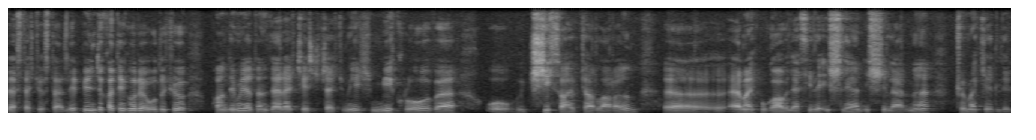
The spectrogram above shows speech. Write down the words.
dəstək göstərilir. Birinci kateqoriya kateqoriya odur ki, pandemiyadan zərər çəkmiş mikro və o kiçik sahibkarların ə, əmək müqaviləsi ilə işləyən işçilərinə kömək edilir.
